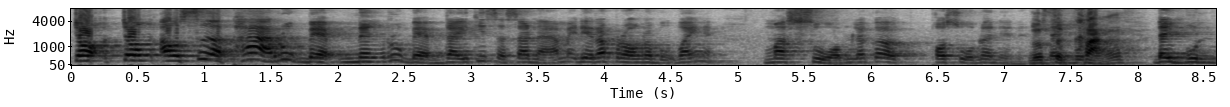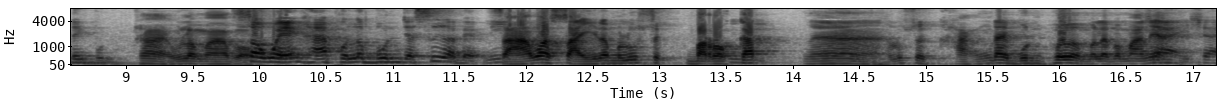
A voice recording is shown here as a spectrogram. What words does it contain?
เจาะจงเอาเสื้อผ้ารูปแบบหนึ่งรูปแบบใดที่ศาสนาไม่ได้รับรองระบุไว้เนี่ย มาสวมแล้วก็พอสวมแล้วเนี่ยรู้สึกได้บุญขลังได้บุญได้บุญ ใช่อุลามาบอกแสวงหาผลบุญจากเสื้อแบบนี้ สาว่าใส่แล้วมันรู้สึกบารอกัตนะรู้สึกขลังได้บุญเพิ่มอะไรประมาณเนี้ยใช่ใช่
